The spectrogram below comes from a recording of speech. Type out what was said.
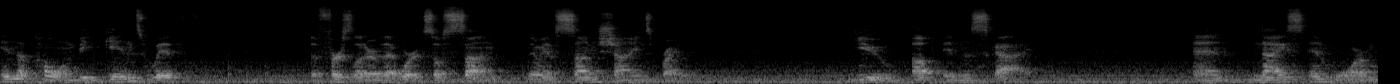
in the poem begins with the first letter of that word. So sun, then we have sun shines brightly you up in the sky and nice and warm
